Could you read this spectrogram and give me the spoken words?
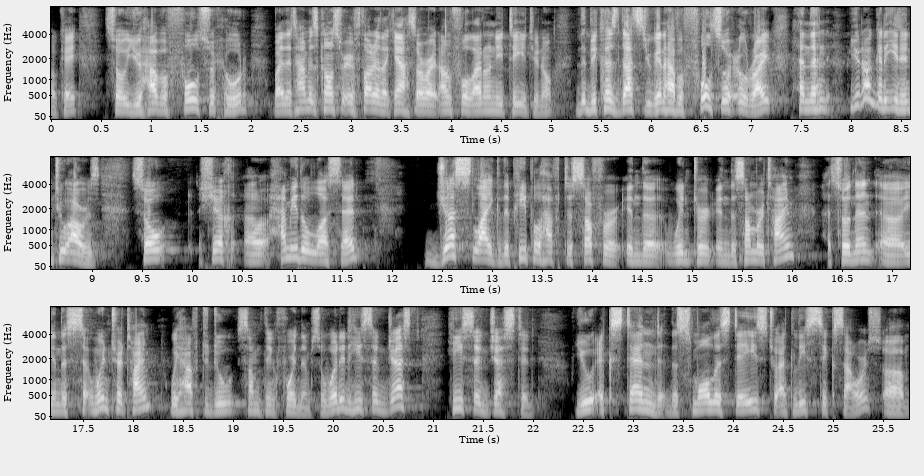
Okay, so you have a full suhoor. By the time it comes to iftar, you're like, yeah, it's all right, I'm full, I don't need to eat, you know, because that's you're gonna have a full suhoor, right? And then you're not gonna eat in two hours. So Sheikh uh, Hamidullah said, just like the people have to suffer in the winter, in the summertime, so then uh, in the winter time, we have to do something for them. So what did he suggest? He suggested you extend the smallest days to at least six hours. Uh,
